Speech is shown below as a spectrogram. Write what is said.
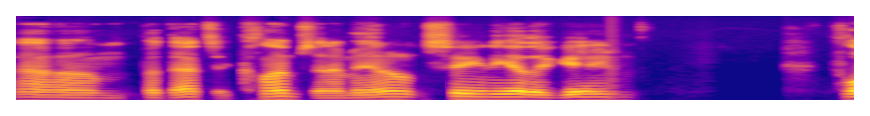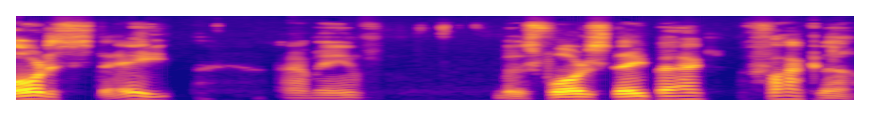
Um, but that's at Clemson. I mean, I don't see any other game. Florida State. I mean, but is Florida State back? Fuck no.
